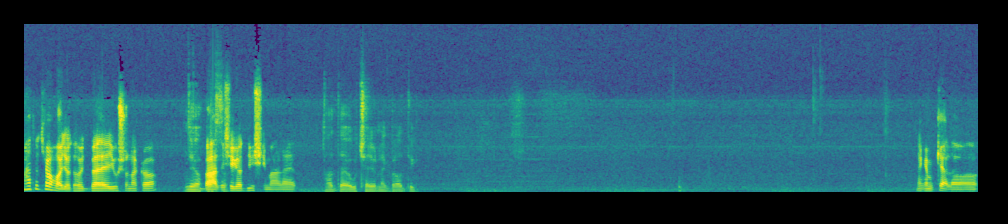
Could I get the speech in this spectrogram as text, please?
Hát, hogyha hagyod, hogy bejussanak a Ja, bázisig, addig simán lehet. Hát de úgyse jönnek be addig. Nekem kell a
